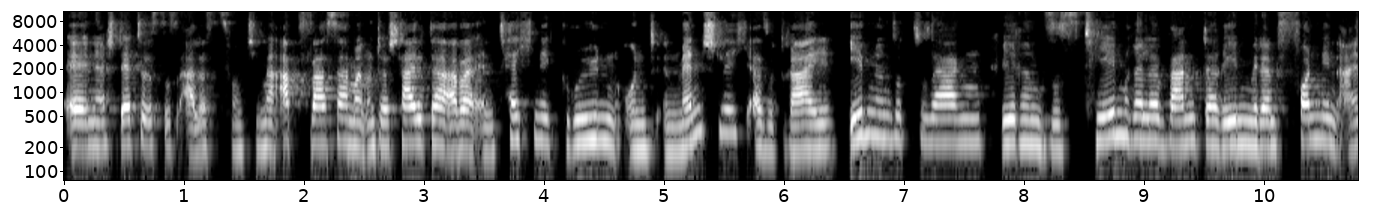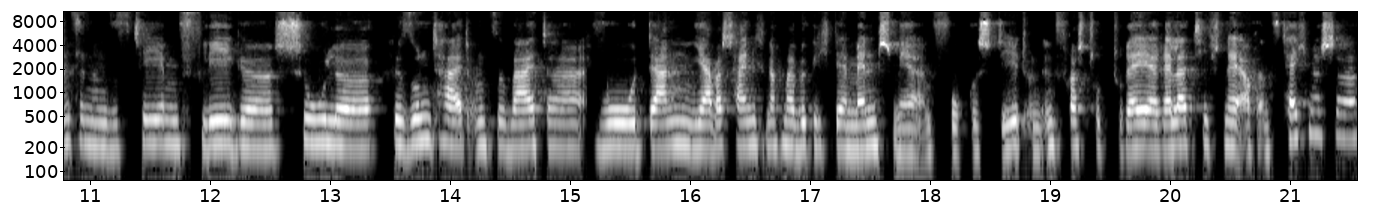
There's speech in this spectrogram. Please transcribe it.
Äh, in der Städte ist das alles zum Thema Abwasser. Man unterscheidet da aber in Technik, Grün und in menschlich, also drei Ebenen sozusagen. Während systemrelevant, da reden wir dann von den einzelnen Systemen, Pflege, Schule, Gesundheit und so weiter, wo dann ja wahrscheinlich nochmal wirklich der Mensch mehr im Fokus steht und infrastrukturell ja relativ schnell auch ins Technische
